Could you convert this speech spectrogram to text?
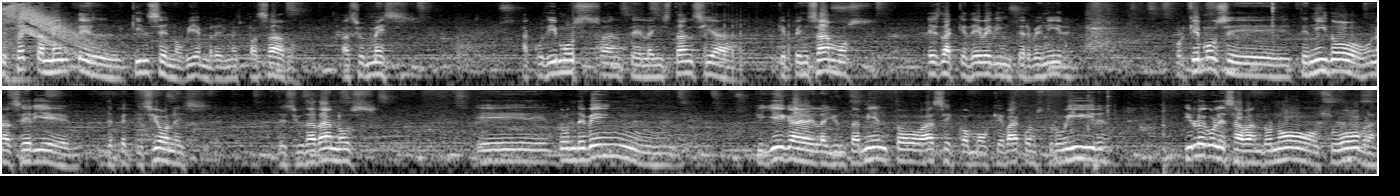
Exactamente el 15 de noviembre, el mes pasado, hace un mes, acudimos ante la instancia que pensamos es la que debe de intervenir, porque hemos eh, tenido una serie de peticiones de ciudadanos eh, donde ven que llega el ayuntamiento, hace como que va a construir y luego les abandonó su obra.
